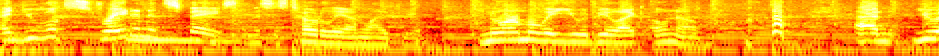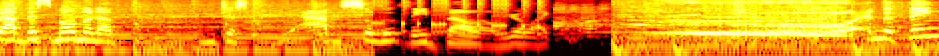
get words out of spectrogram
and you look straight in its face, and this is totally unlike you. Normally, you would be like, "Oh no," and you have this moment of you just absolutely bellow. You're like, and the thing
